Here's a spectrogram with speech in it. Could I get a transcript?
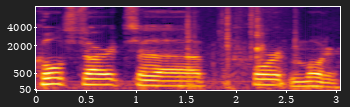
Cold start uh, port motor.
